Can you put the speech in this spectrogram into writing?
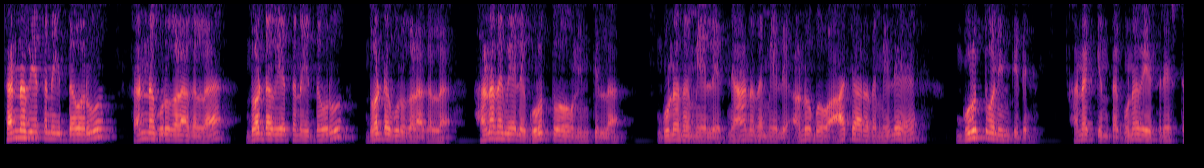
ಸಣ್ಣ ವೇತನ ಇದ್ದವರು ಸಣ್ಣ ಗುರುಗಳಾಗಲ್ಲ ದೊಡ್ಡ ವೇತನ ಇದ್ದವರು ದೊಡ್ಡ ಗುರುಗಳಾಗಲ್ಲ. ಹಣದ ಮೇಲೆ ಗುರುತ್ವವು ನಿಂತಿಲ್ಲ. ಗುಣದ ಮೇಲೆ, ಜ್ಞಾನದ ಮೇಲೆ, ಅನುಭವ, ಆಚಾರದ ಮೇಲೆ ಗುರುತ್ವ ನಿಂತಿದೆ. ಹಣಕ್ಕಿಂತ ಗುಣವೇ ಶ್ರೇಷ್ಠ,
